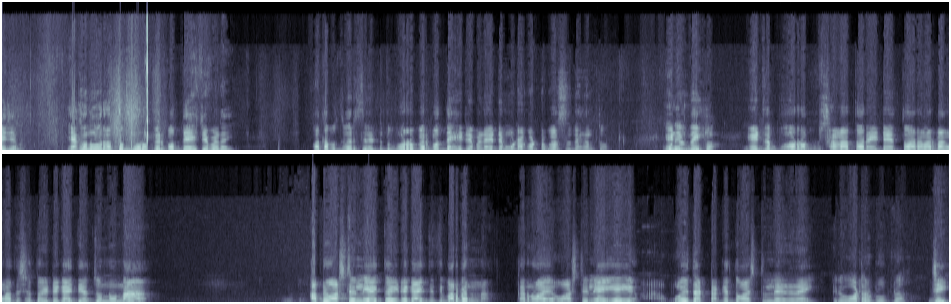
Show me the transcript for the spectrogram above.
এই যে এখন ওরা তো ভরপের পথে হেঁটে বেড়ায়। কথা বুঝতে পারছেন? এটা তো ভরপের পথে হেঁটে বেড়ায়। এটা মোটা কট্টক আছে দেখেন তো। এটা ভরপ ছাড়া তো আর এটা তো আর আমার বাংলাদেশে তো এটা গাই দেওয়ার জন্য না। আপনি অস্ট্রেলিয়ায় তো এটা গাই দিতে পারবেন না। কারণ অ- অস্ট্রেলিয়ায় এই ওয়েদারটা কিন্তু অস্ট্রেলিয়ায় নাই। এটা ওয়াটারপ্রুফ না? জি।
